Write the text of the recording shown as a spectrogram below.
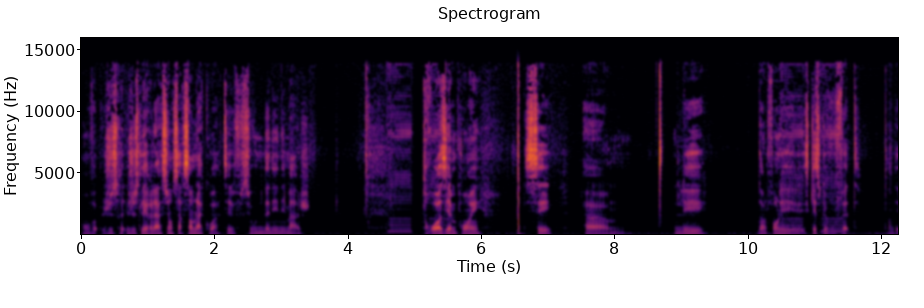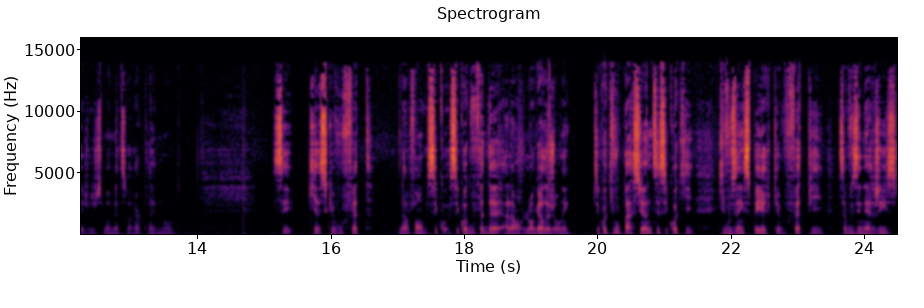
on va, juste, juste les relations, ça ressemble à quoi, si vous me donnez une image. Troisième point, c'est les, dans le fond, les, qu'est-ce que vous faites? Attendez, je vais juste me mettre sur Airplane Mode. C'est qu'est-ce que vous faites, dans le fond, c'est quoi, c'est quoi que vous faites à la longueur de journée? C'est quoi qui vous passionne, c'est quoi qui, qui vous inspire, que vous faites, puis ça vous énergise?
